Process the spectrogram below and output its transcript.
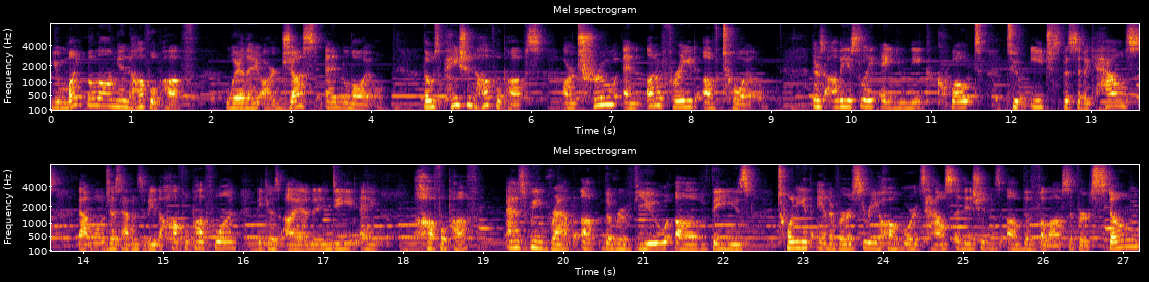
You might belong in Hufflepuff, where they are just and loyal. Those patient Hufflepuffs are true and unafraid of toil. There's obviously a unique quote to each specific house. That one just happens to be the Hufflepuff one because I am indeed a Hufflepuff. As we wrap up the review of these 20th anniversary Hogwarts House editions of the Philosopher's Stone,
